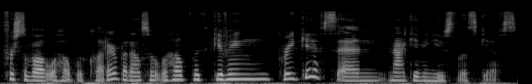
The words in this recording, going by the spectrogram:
first of all it will help with clutter but also it will help with giving great gifts and not giving useless gifts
